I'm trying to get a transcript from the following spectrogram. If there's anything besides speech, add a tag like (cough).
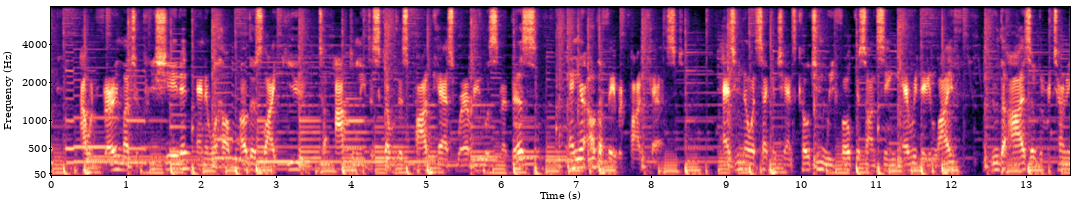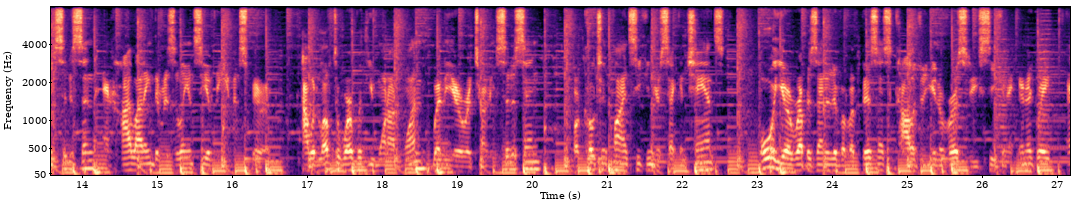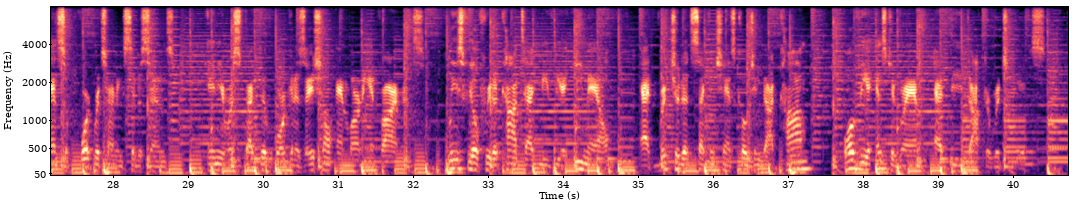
I would very much appreciate it, and it will help others like you to optimally discover this podcast wherever you listen to this and your other favorite podcast. As you know, at Second Chance Coaching, we focus on seeing everyday life through the eyes of the returning citizen and highlighting the resiliency of the human spirit. I would love to work with you one on one, whether you're a returning citizen or coaching clients seeking your second chance, or you're a representative of a business, college, or university seeking to integrate and support returning citizens in your respective organizational and learning environments. Please feel free to contact me via email at richard at secondchancecoaching.com or via Instagram at the Dr. Richard Louis.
